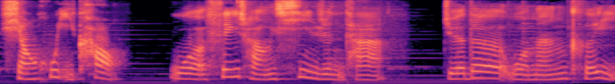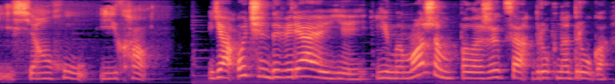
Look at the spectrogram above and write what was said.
сянху и као. 我非常信任他，觉得我们可以相互依靠。 Я очень доверяю ей, и мы можем положиться друг на друга.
